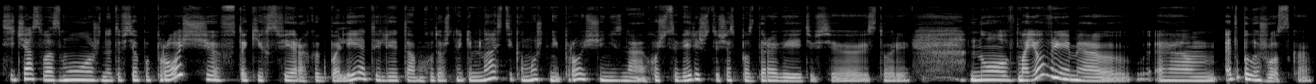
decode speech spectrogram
сейчас, возможно, это все попроще в таких сферах, как балет или там художественная гимнастика, может, не проще, не знаю. Хочется верить, что сейчас поздоровее эти все истории. Но в мое время эм, это было жестко.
